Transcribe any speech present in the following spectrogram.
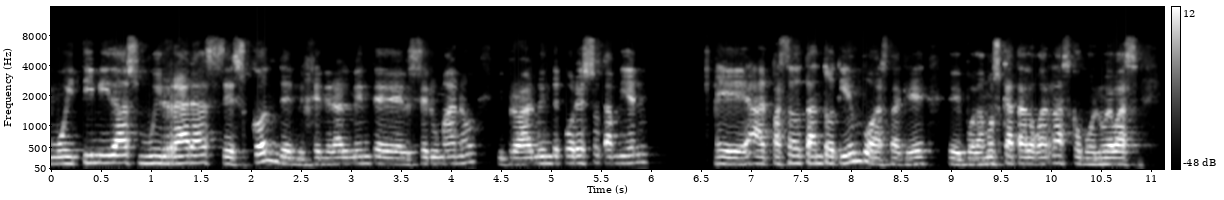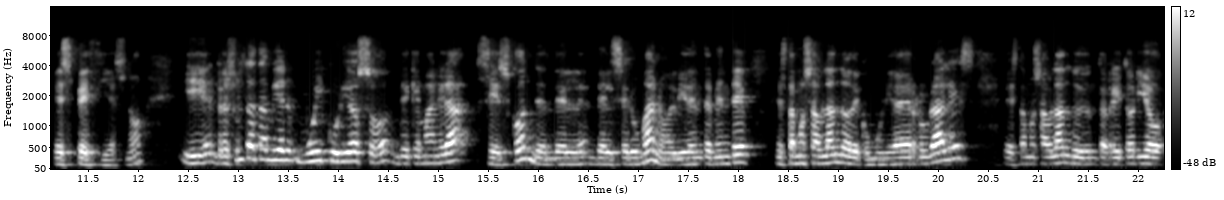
muy tímidas, muy raras, se esconden generalmente del ser humano y probablemente por eso también eh, ha pasado tanto tiempo hasta que eh, podamos catalogarlas como nuevas especies. ¿no? Y resulta también muy curioso de qué manera se esconden del, ser humano. Evidentemente, estamos hablando de comunidades rurales, estamos hablando de un territorio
